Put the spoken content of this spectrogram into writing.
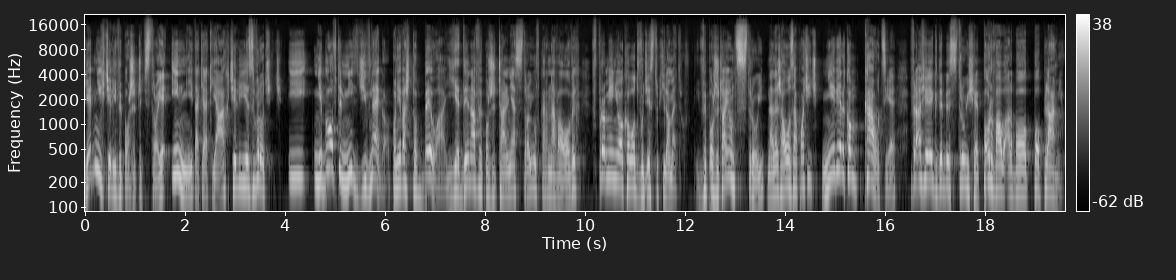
Jedni chcieli wypożyczyć stroje, inni, tak jak ja, chcieli je zwrócić. I nie było w tym nic dziwnego, ponieważ to była jedyna wypożyczalnia strojów karnawałowych w promieniu około 20 kilometrów. Wypożyczając strój, należało zapłacić niewielką kaucję, w razie gdyby strój się porwał albo poplamił.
